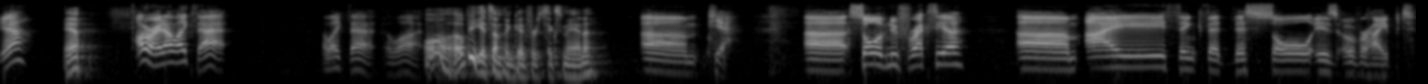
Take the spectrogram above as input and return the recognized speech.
Yeah. Yeah. All right, I like that. I like that a lot. Oh, I hope you get something good for six mana. Um, yeah. Uh, Soul of New Phyrexia. Um, I think that this soul is overhyped.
